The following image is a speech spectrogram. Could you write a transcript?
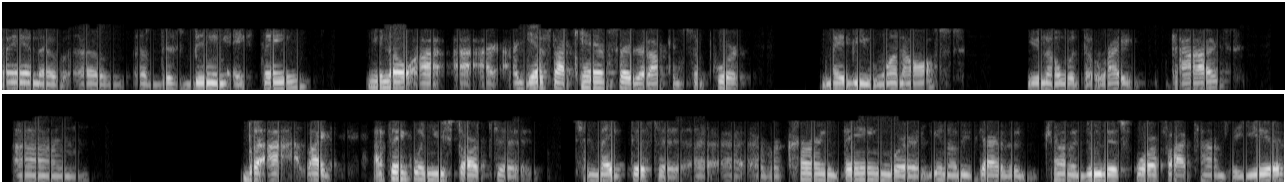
fan of of, of this being a thing. You know, I, I I guess I can say that I can support maybe one offs, you know, with the right guys. Um but I like I think when you start to to make this a, a, a recurring thing where, you know, these guys are trying to do this four or five times a year,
